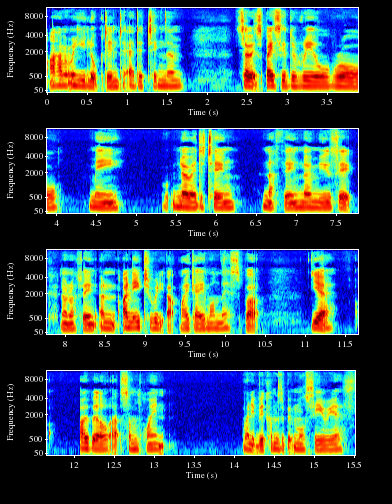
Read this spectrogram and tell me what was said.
I haven't really looked into editing them. So it's basically the real raw me, no editing, nothing, no music, no nothing. And I need to really up my game on this, but yeah, I will at some point when it becomes a bit more serious.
